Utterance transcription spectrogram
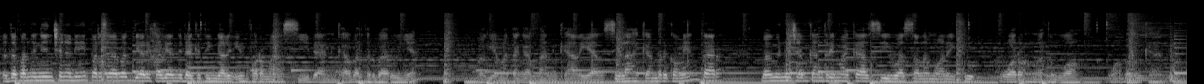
Tetap pantengin channel ini para sahabat biar kalian tidak ketinggalan informasi dan kabar terbarunya. Bagaimana tanggapan kalian? Silahkan berkomentar. Bang mengucapkan terima kasih. Wassalamualaikum warahmatullahi wabarakatuh.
